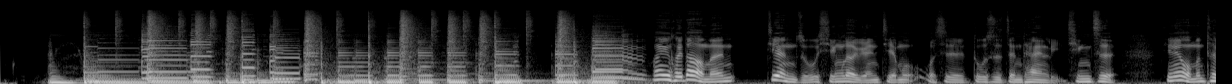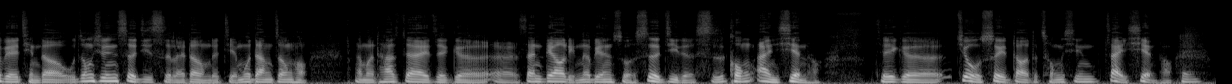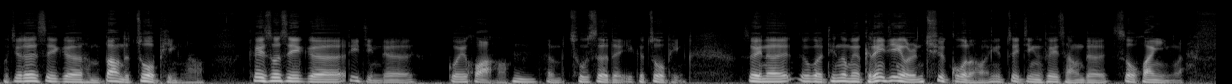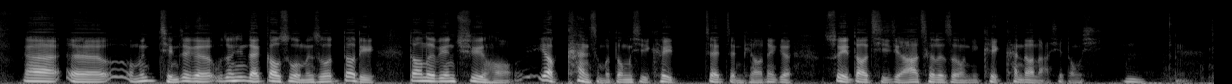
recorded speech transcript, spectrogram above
欢迎回到我们建筑新乐园节目，我是都市侦探李清志。今天我们特别请到吴忠勋设计师来到我们的节目当中哈，那么他在这个呃三雕岭那边所设计的时空暗线哈。这个旧隧道的重新再现哈，对，我觉得是一个很棒的作品啊，可以说是一个地景的规划哈，嗯，很出色的一个作品。所以呢，如果听众朋友可能已经有人去过了哈，因为最近非常的受欢迎了。那呃，我们请这个吴中心来告诉我们说，到底到那边去哈要看什么东西？可以在整条那个隧道骑脚踏车的时候，你可以看到哪些东西？嗯，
